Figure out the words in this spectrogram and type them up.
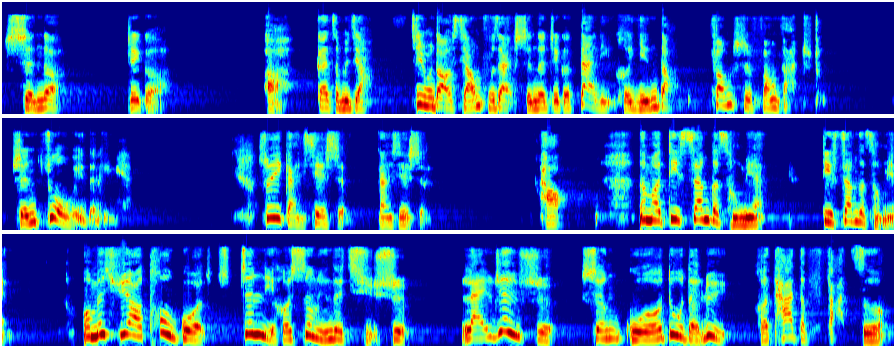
神的这个啊，该怎么讲？进入到降服在神的这个带领和引导方式方法之中，神作为的里面。所以感谢神，感谢神。好，那么第三个层面，第三个层面，我们需要透过真理和圣灵的启示来认识。神国度的律和他的法则。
